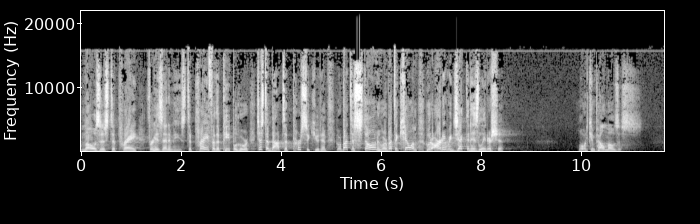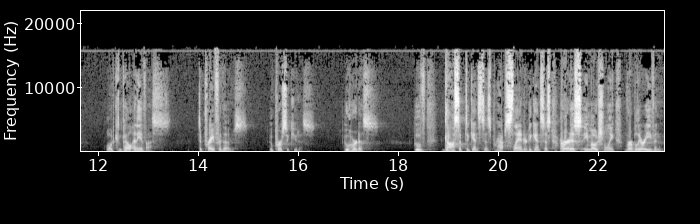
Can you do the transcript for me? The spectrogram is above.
Moses to pray for his enemies, to pray for the people who were just about to persecute him, who were about to stone him, who were about to kill him, who had already rejected his leadership? What would compel Moses? What would compel any of us to pray for those who persecute us, who hurt us, who've gossiped against us, perhaps slandered against us, hurt us emotionally, verbally, or even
